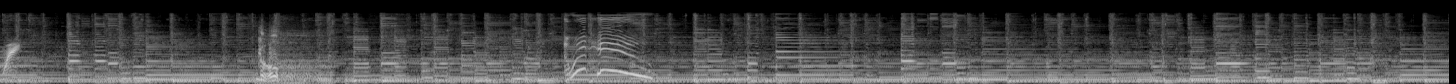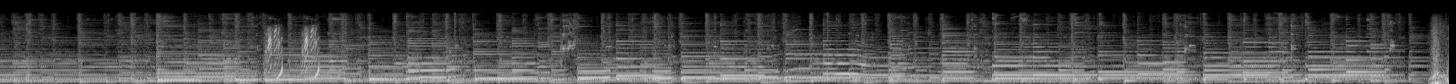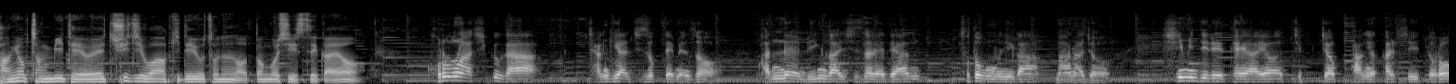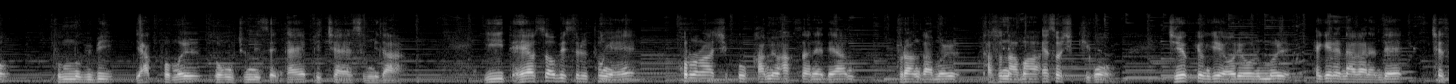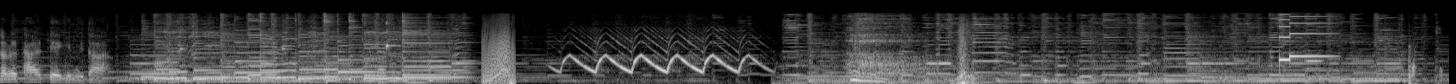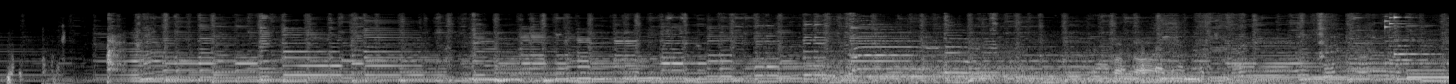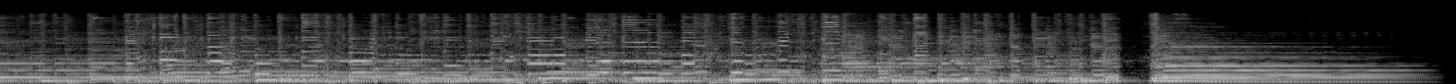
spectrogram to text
Quack. Oh. 방역 장비 대여의 취지와 기대 요소는 어떤 것이 있을까요? 코로나19가 장기간 지속되면서 관내 민간 시설에 대한 소독 문의가 많아져 시민들에 대하여 직접 방역할 수 있도록 분무기비 약품을 동주민센터에 비치하였습니다. 이 대여 서비스를 통해 코로나19 감염 확산에 대한 불안감을 다소나마 해소시키고 지역 경제의 어려움을 해결해 나가는 데 최선을 다할 계획입니다. 감사합니다.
